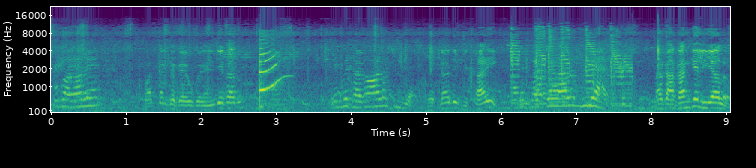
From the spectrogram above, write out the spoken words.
શું કરવા લે? પતંગ ચગાવ્યું કરે એને દેખાતું એક બે ચગાવાલા જ ગયા. એટલા બધી ભિખારી ચગાવાલા ગયા. તાર કાકાને કે લઈ આલો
